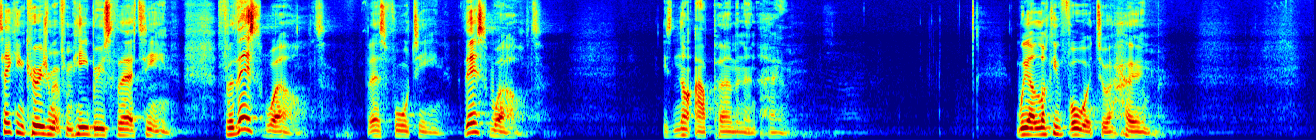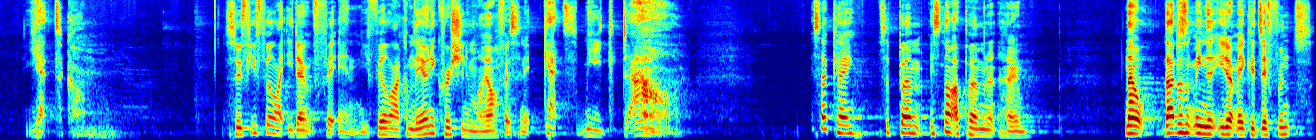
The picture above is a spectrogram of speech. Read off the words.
Take encouragement from Hebrews 13. For this world, verse 14, this world is not our permanent home. We are looking forward to a home yet to come. So if you feel like you don't fit in, you feel like I'm the only Christian in my office and it gets me down, it's okay. It's, a perm- it's not a permanent home. Now, that doesn't mean that you don't make a difference,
